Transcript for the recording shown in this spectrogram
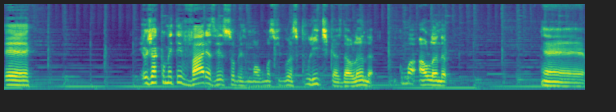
é, eu já comentei várias vezes sobre algumas figuras políticas da Holanda, e como a Holanda é,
